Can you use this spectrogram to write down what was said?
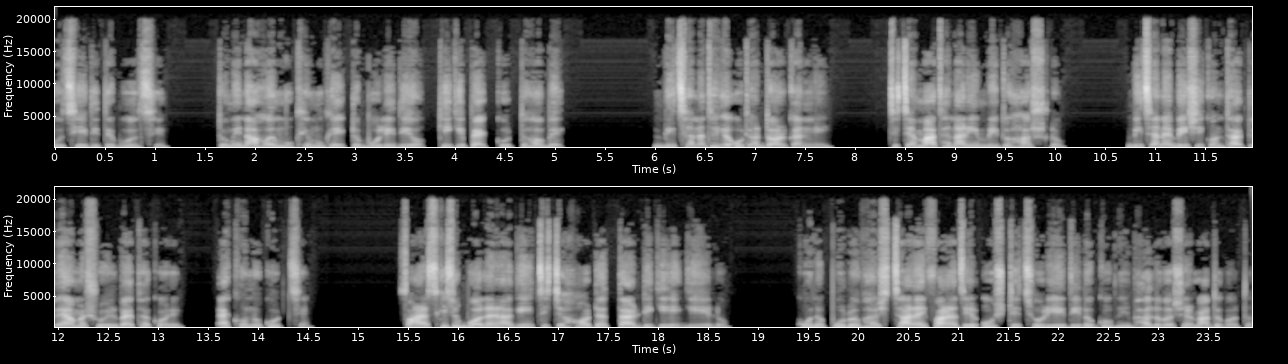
গুছিয়ে দিতে বলছি, তুমি না হয় মুখে মুখে একটু বলে দিও কি কি প্যাক করতে হবে? বিছানা থেকে ওঠার দরকার নেই। চিচা মাথা নাড়িয়ে মৃদু হাসল, বিছানায় বেশিক্ষণ থাকলে আমার শরীর ব্যথা করে, এখনও করছে। ফারাজ কিছু বলার আগেই চিচে হঠাৎ তার দিকে এগিয়ে এলো। কোনো পূর্বাভাস ছাড়াই ফারাজের ওষ্ঠে ছড়িয়ে দিল গভীর ভালোবাসার মাদকতা।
